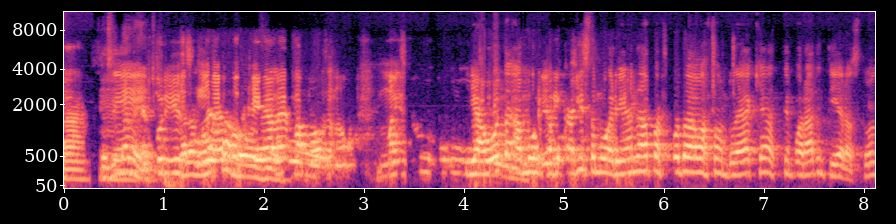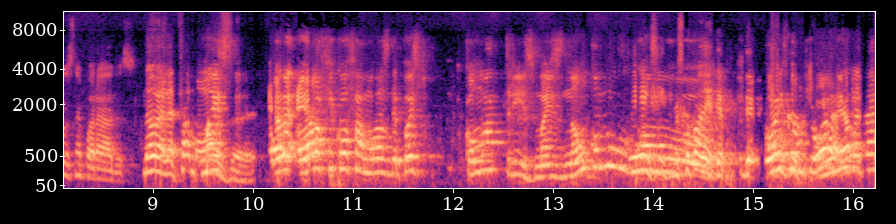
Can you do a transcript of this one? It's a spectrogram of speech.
Ah, Sim, É por isso, Ela não não é é porque ela é famosa, não. Mas o, o- E a outra, a, mo- a vocalista Morena, ela participou da Orphan Black a temporada inteira, as- todas as temporadas. Não, ela é famosa. Mas- ela, ela ficou famosa depois, como atriz, mas não como. Sim, sim, como... por isso que eu falei, depois cantora, filme, ela já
